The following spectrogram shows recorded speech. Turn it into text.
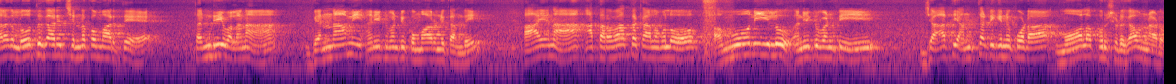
అలాగే లోతు గారి చిన్న కుమార్తె తండ్రి వలన బెన్నామి అనేటువంటి కుమారుని కంది. ఆయన ఆ తర్వాత కాలంలో అమ్మోనీయులు అనేటువంటి జాతి అంతటికి కూడా మూల పురుషుడుగా ఉన్నాడు.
